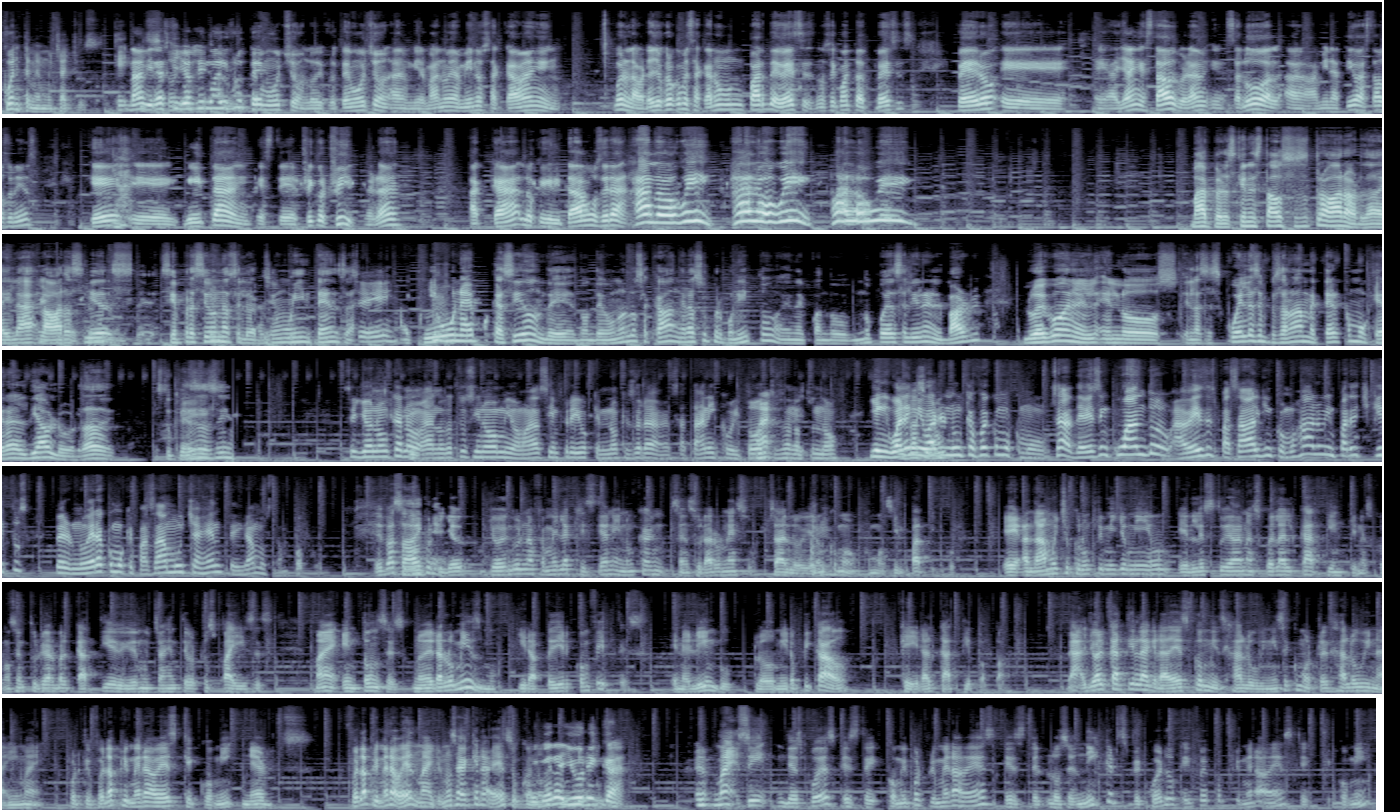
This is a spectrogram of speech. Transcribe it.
Cuénteme, muchachos. Mira, es que yo sí lo disfruté mucho, lo disfruté mucho. A mi hermano y a mí nos sacaban en. Bueno, la verdad, yo creo que me sacaron un par de veces, no sé cuántas veces, pero eh, eh, allá en Estados, ¿verdad? Eh, saludo a, mi nativa de Estados Unidos, que gritan este, trick or treat, ¿verdad? Acá lo que gritábamos era Halloween, Halloween, Halloween. Vale, pero es que en Estados es otra vara, ¿verdad? Ahí la, la vara sí es, siempre ha sido una celebración muy intensa. Sí. Aquí hubo una época así donde, donde uno lo sacaban, era súper bonito, en el, cuando uno podía salir en el barrio. Luego en, el, en, los, en las escuelas empezaron a meter como que era el diablo, ¿verdad? Estupideces así. Sí, yo nunca, no, a nosotros sí no, mi mamá siempre dijo que no, que eso era satánico y todo, entonces a nosotros no. Y igual en mi barrio nunca fue como, como, o sea, de vez en cuando, a veces pasaba alguien como Halloween, un par de chiquitos, pero no era como que pasaba mucha gente, digamos, tampoco. Es bastante porque yo, yo vengo de una familia cristiana y nunca censuraron eso, o sea, lo vieron como, como simpático. Eh, andaba mucho con un primillo mío, él estudiaba en la escuela del CATI, quienes conocen Turrialba, el CATI vive mucha gente de otros países. Mae, entonces, no era lo mismo ir a pedir confites en el Limbo, Clodomiro Picado, que ir al CATI, papá. Ah, yo al Katy le agradezco mis Halloween. Hice como tres Halloween ahí, mae. Porque fue la primera vez que comí nerds. Fue la primera vez, mae. Yo no sabía qué era eso. Cuando primera Yurika. Eh, mae, sí, después este, comí por primera vez este, los sneakers. Recuerdo que ahí fue por primera vez que, comí.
